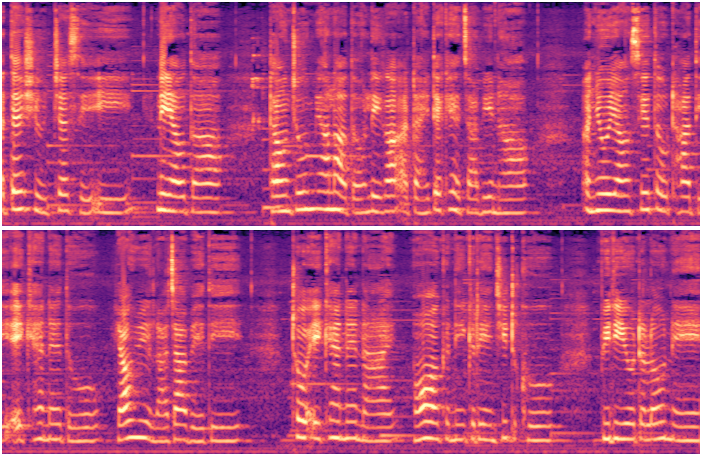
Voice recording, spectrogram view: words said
အသက်ရှူကျက်စေ၏နှစ်ယောက်သာဒေါင်ကျိုးများလာသောလှေကအတိုင်တက်ခဲ့ကြပြီးနောက်အညိုရောင်ဆေးတုပ်ထားသည့်အိတ်ခမ်းထဲသို့ရောက်၍လာကြပေသည်ထိုအိတ်ခမ်းထဲ၌မောဟကနီကရင်ကြီးတစ်ခုဗီဒီယိုတစ်လုံးနှင့်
